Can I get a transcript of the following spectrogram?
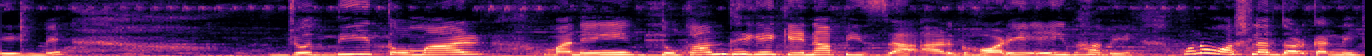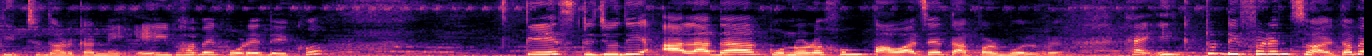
দেখবে। যদি তোমার মানে দোকান থেকে কেনা পিৎজা আর ঘরে এইভাবে, কোনো মশলার দরকার নেই, কিচ্ছু দরকার নেই, এইভাবে করে দেখো টেস্ট যদি আলাদা কোনো রকম পাওয়া যায়, তারপর বলবে। হ্যাঁ একটু ডিফারেন্স হয়, তবে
